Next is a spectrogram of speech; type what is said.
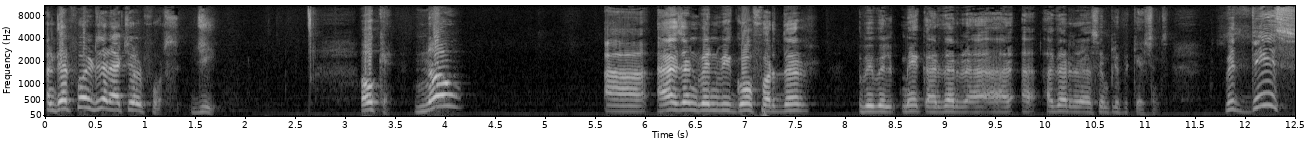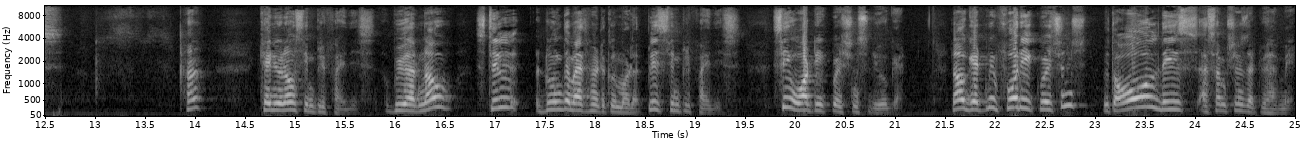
And therefore it is a natural force g. Okay. Now uh, as and when we go further we will make other uh, uh, other uh, simplifications. With this huh, can you now simplify this? We are now still doing the mathematical model. Please simplify this. See what equations do you get. Now get me four equations with all these assumptions that we have made.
